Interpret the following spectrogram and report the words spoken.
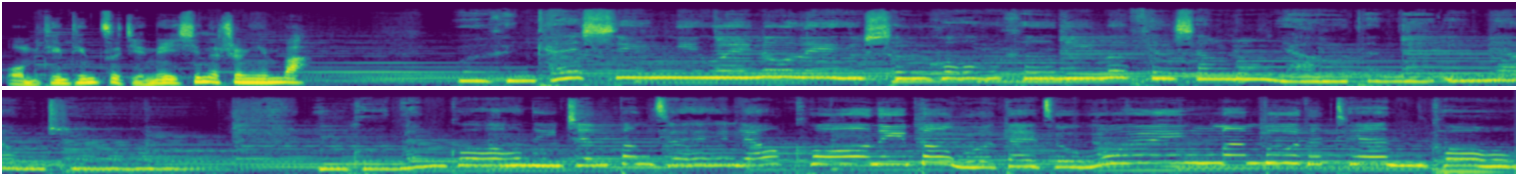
我们听听自己内心的声音吧。我很开心，因为努力生活，和你们分享荣耀的那一秒钟。如果难过，你肩膀最辽阔，你帮我带走乌云漫步的天空。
